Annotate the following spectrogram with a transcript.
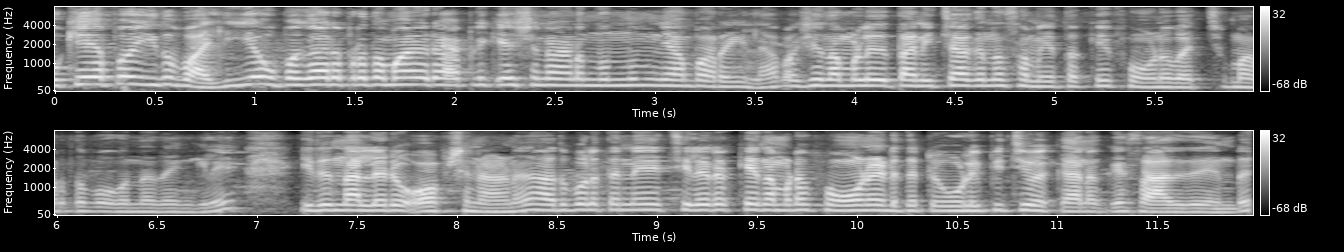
ഓക്കെ അപ്പോൾ ഇത് വലിയ ഉപകാരപ്രദമായ ഒരു ആപ്ലിക്കേഷൻ ആണെന്നൊന്നും ഞാൻ പറയില്ല. പക്ഷേ നമ്മൾ തനിച്ചാകുന്ന സമയത്തൊക്കെ ഫോൺ വെച്ച് മറന്നു പോകുന്നതെങ്കിൽ ഇത് നല്ലൊരു ഓപ്ഷനാണ് അതുപോലെ തന്നെ ചിലരൊക്കെ നമ്മുടെ ഫോൺ എടുത്തിട്ട് ഒളിപ്പിച്ച് വെക്കാനൊക്കെ സാധ്യതയുണ്ട്.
